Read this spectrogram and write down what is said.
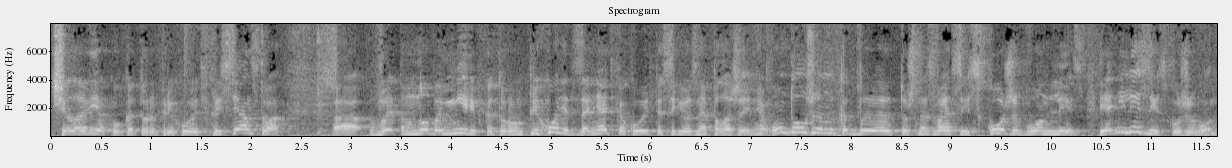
человеку, который приходит в христианство, а, в этом новом мире, в который он приходит, занять какое-то серьезное положение. Он должен, как бы, то, что называется, из кожи вон лезть. И они лезли из кожи вон.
